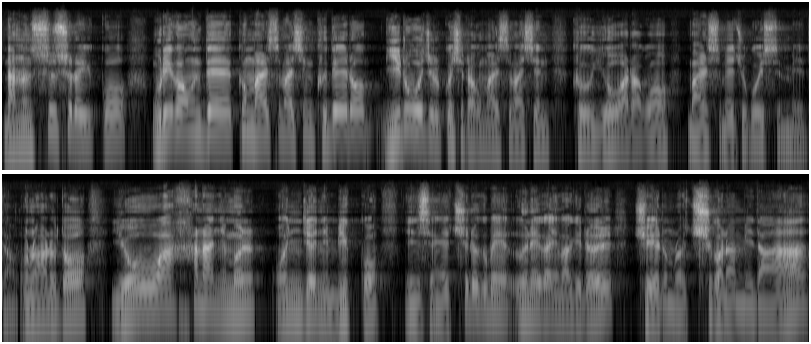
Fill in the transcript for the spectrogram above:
나는 스스로 있고 우리 가운데 그 말씀하신 그대로 이루어질 것이라고 말씀하신 그 여호와라고 말씀해 주고 있습니다. 오늘 하루도 여호와 하나님을 온전히 믿고 인생의 출애굽의 은혜가 임하기를 주의 이름으로 축원합니다.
